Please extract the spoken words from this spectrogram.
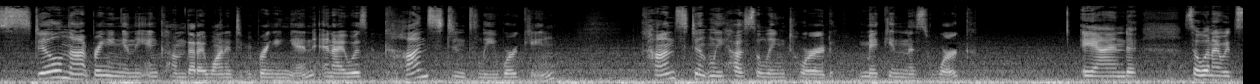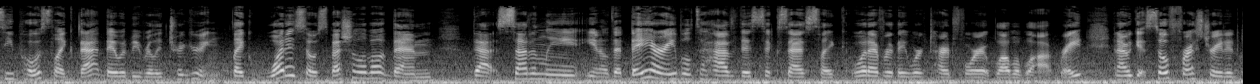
still not bringing in the income that I wanted to be bringing in, and I was constantly working, constantly hustling toward making this work. And so when I would see posts like that, they would be really triggering. Like, what is so special about them that suddenly, you know, that they are able to have this success, like whatever they worked hard for it, blah, blah, blah, right? And I would get so frustrated.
